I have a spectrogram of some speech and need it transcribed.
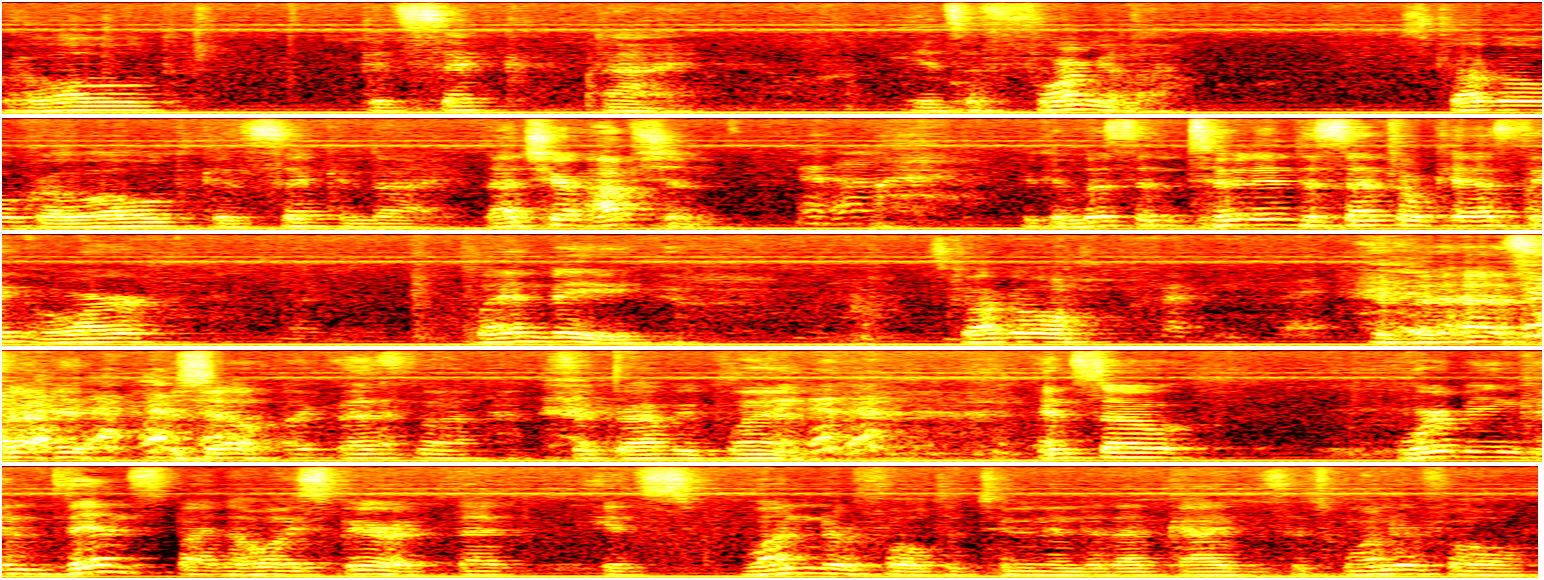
grow old, get sick, die. It's a formula. Struggle, grow old, get sick and die. That's your option. You can listen, tune into Central Casting or Plan B. Struggle. that's right, Michelle. That's. It's a crappy plan. And so we're being convinced by the Holy Spirit that it's wonderful to tune into that guidance. It's wonderful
